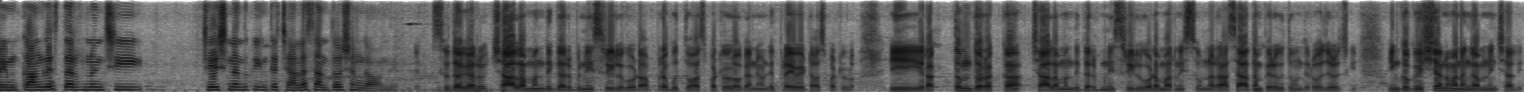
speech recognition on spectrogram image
మేము కాంగ్రెస్ తరఫు నుంచి చేసినందుకు ఇంకా చాలా సంతోషంగా ఉంది. సుధా గారు చాలామంది గర్భిణీ స్త్రీలు కూడా ప్రభుత్వ హాస్పిటల్లో కానివ్వండి ప్రైవేట్ హాస్పిటల్లో ఈ రక్తం దొరక్క చాలామంది గర్భిణీ స్త్రీలు కూడా మరణిస్తున్నారు. ఆ శాతం పెరుగుతుంది రోజు రోజుకి. ఇంకొక విషయాన్ని మనం గమనించాలి.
